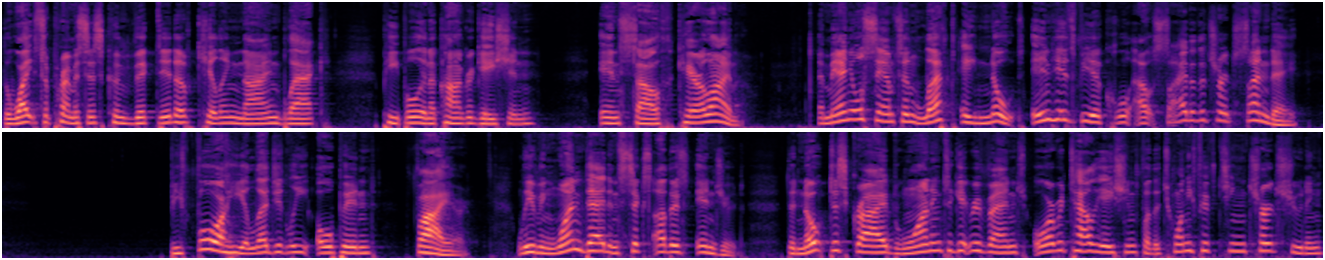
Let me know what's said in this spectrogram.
the white supremacist convicted of killing nine black people in a congregation in South Carolina. Emanuel Samson left a note in his vehicle outside of the church Sunday before he allegedly opened fire, leaving one dead and six others injured. The note described wanting to get revenge or retaliation for the 2015 church shooting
